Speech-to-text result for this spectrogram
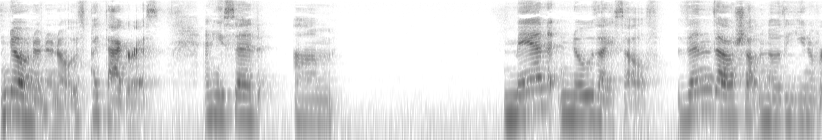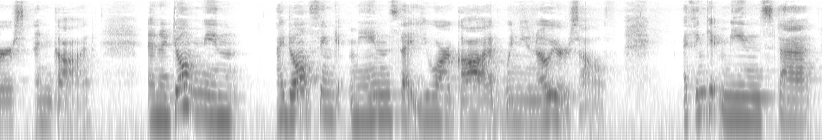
no, no, no, no. It was Pythagoras, and he said, um, "Man, know thyself, then thou shalt know the universe and God." And I don't mean I don't think it means that you are God when you know yourself. I think it means that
